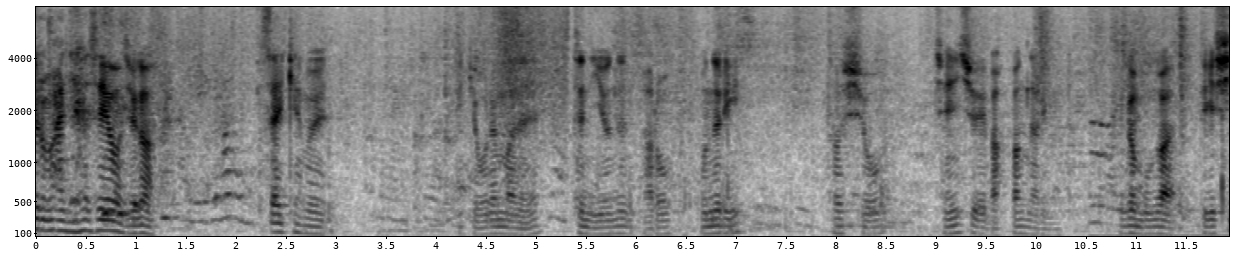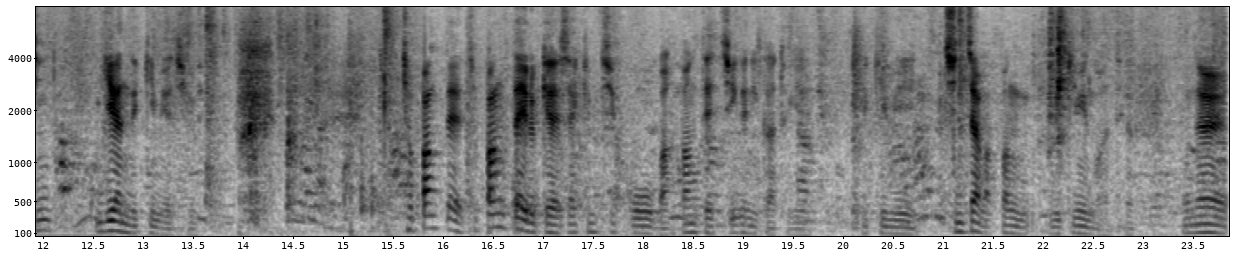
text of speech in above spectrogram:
여러분 안녕하세요. 제가 셀캠을 이렇게 오랜만에 든 이유는 바로 오늘이 더쇼 젠쇼의 막방 날입니다. 그러니까 뭔가 되게 신기한 느낌이에요 지금. 첫방 때, 첫방 때 이렇게 셀캠 찍고 막방 때 찍으니까 되게 느낌이 진짜 막방 느낌인 것 같아요. 오늘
